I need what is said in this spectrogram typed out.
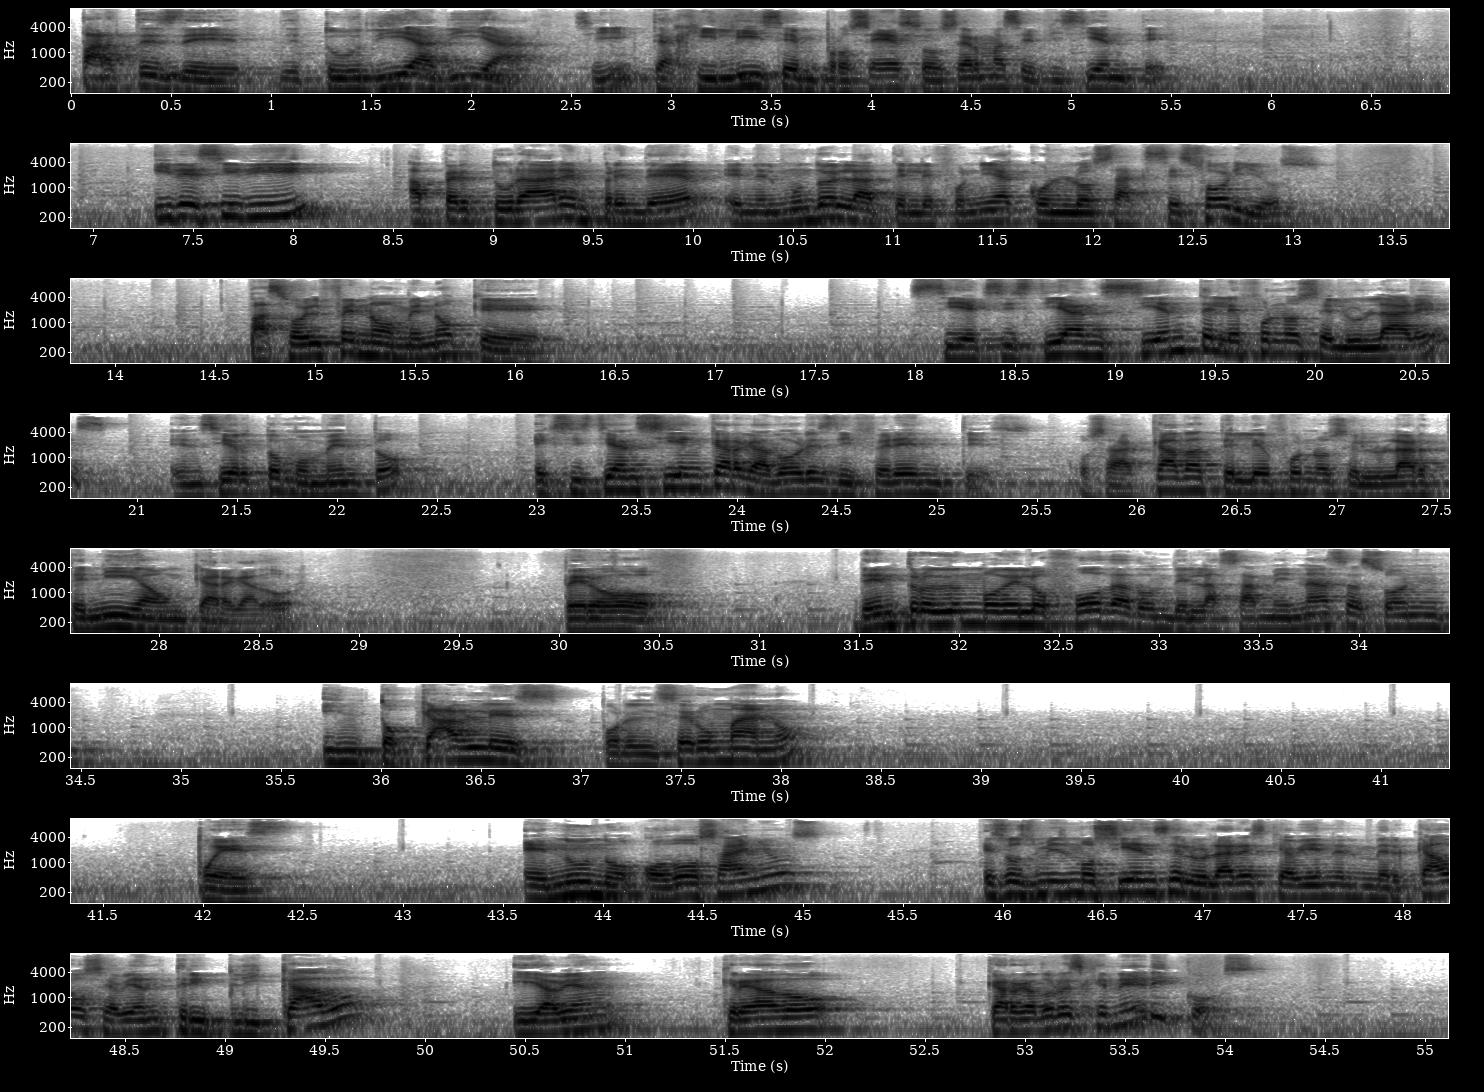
partes de, tu día a día, ¿sí? te agilice en procesos, ser más eficiente. Y decidí aperturar, emprender en el mundo de la telefonía con los accesorios. Pasó el fenómeno que si existían 100 teléfonos celulares en cierto momento, existían 100 cargadores diferentes. O sea, cada teléfono celular tenía un cargador. Pero dentro de un modelo FODA donde las amenazas son intocables por el ser humano, pues en uno o dos años, esos mismos 100 celulares que había en el mercado se habían triplicado y habían creado cargadores genéricos,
